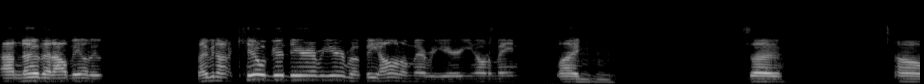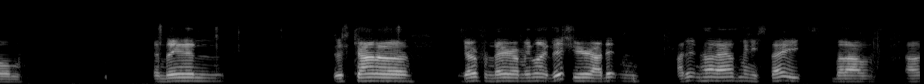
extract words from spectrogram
I know that I'll be able to maybe not kill good deer every year, but be on them every year. You know what I mean? Like Mhm. so. Um, and then just kind of go from there. I mean, like this year, I didn't I didn't hunt as many states, but I was I,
